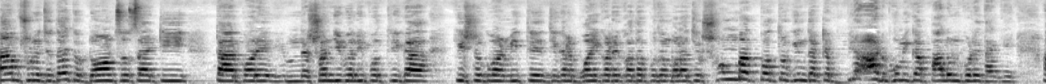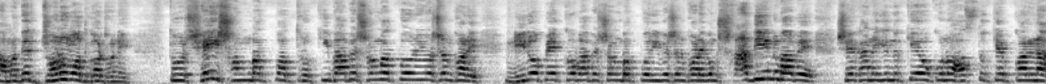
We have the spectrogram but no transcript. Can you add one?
নাম শুনেছো, তাই তো? ডন সোসাইটি তারপরে সঞ্জীবনী পত্রিকা, কৃষ্ণকুমার মিত্রের যেখানে বয়কটের কথা প্রথম বলা হচ্ছে, সংবাদপত্র কিন্তু একটা বিরাট ভূমিকা পালন করে থাকে আমাদের জনমত গঠনে। তো সেই সংবাদপত্র কীভাবে সংবাদ পরিবেশন করে? নিরপেক্ষভাবে সংবাদ পরিবেশন করে এবং স্বাধীনভাবে সেখানে কিন্তু কেউ কোনো হস্তক্ষেপ করে না।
